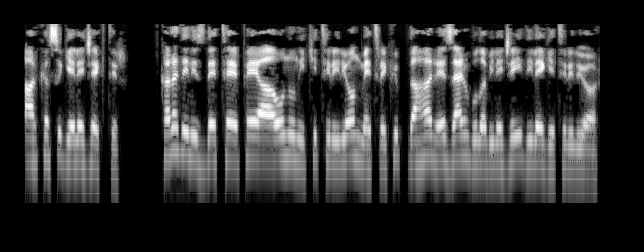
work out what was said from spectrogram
Arkası gelecektir. Karadeniz'de TPAO'nun 2 trilyon metreküp daha rezerv bulabileceği dile getiriliyor.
